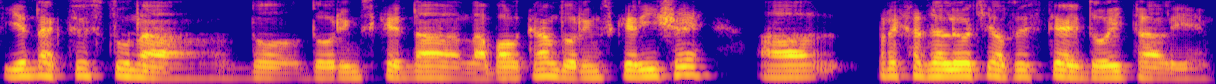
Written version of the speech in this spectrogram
jednak cestu na, do, do rímske, na, na Balkán, do rímskej ríše a prechádzali odtiaľ cesty aj do Itálie.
